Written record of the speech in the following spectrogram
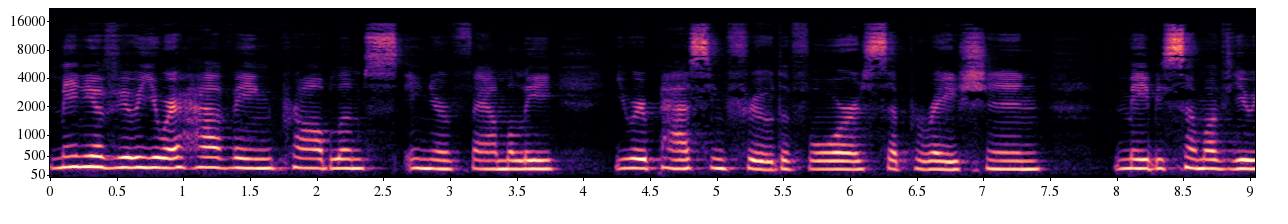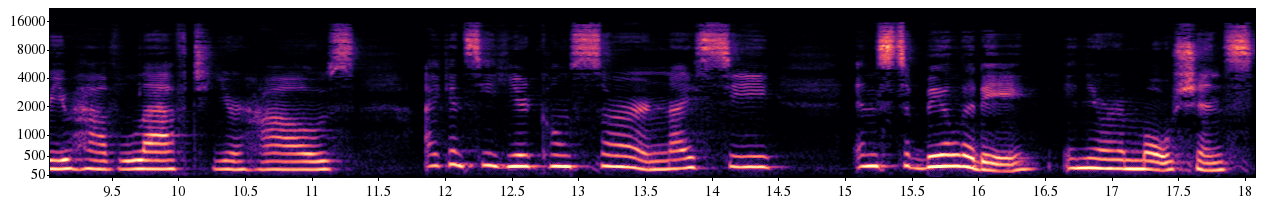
Many of you, you are having problems in your family. You are passing through divorce, separation. Maybe some of you, you have left your house. I can see here concern. I see instability in your emotions.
